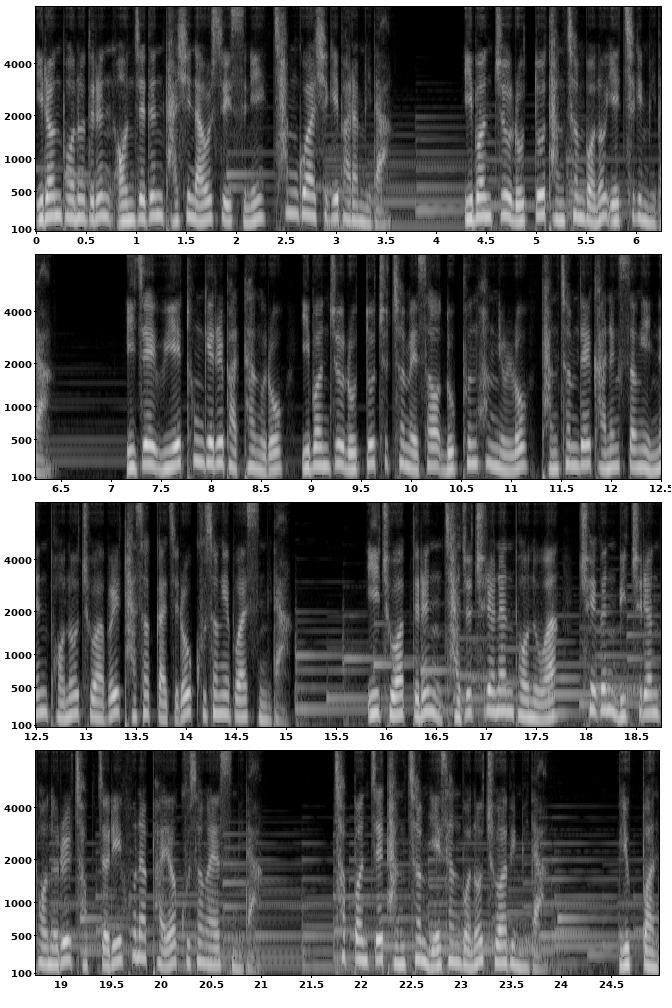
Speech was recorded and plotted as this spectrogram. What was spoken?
이런 번호들은 언제든 다시 나올 수 있으니 참고하시기 바랍니다. 이번 주 로또 당첨 번호 예측입니다. 이제 위의 통계를 바탕으로 이번 주 로또 추첨에서 높은 확률로 당첨될 가능성이 있는 번호 조합을 다섯 가지로 구성해 보았습니다. 이 조합들은 자주 출연한 번호와 최근 미출연 번호를 적절히 혼합하여 구성하였습니다. 첫 번째 당첨 예상 번호 조합입니다. 6번,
